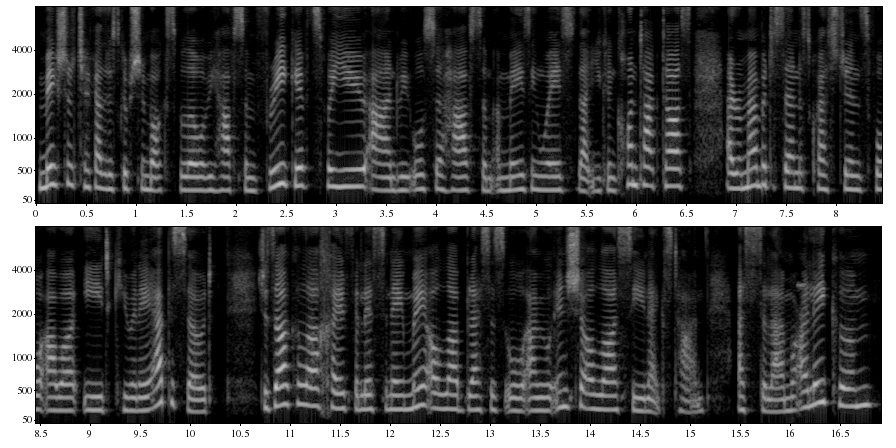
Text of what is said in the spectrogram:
Make sure to check out the description box below where we have some free gifts for you and we also have some amazing ways that you can contact us. And remember to send us questions for our Eid Q&A episode. Jazakallah khair for listening. May Allah bless us all and we will inshallah see you next time. Assalamu alaikum.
